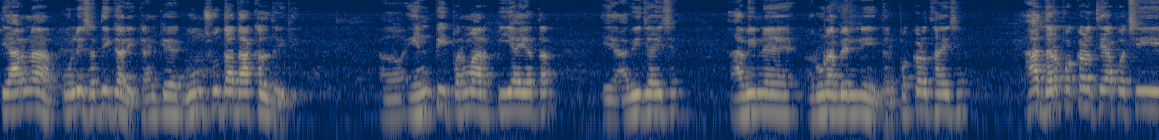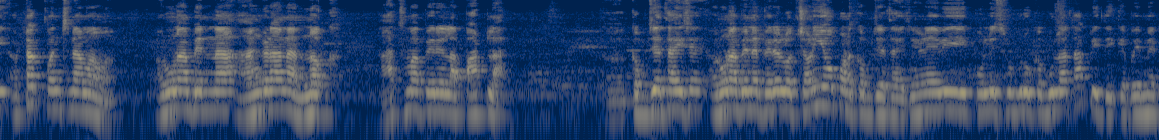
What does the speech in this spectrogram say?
ત્યારના પોલીસ અધિકારી, કારણ કે ગુમસુદા દાખલ થઈ હતી. એનપી પરમાર પીઆઈ હતા. એ આવી જાય છે. આવીને અરુણાબેનની ધરપકડ થાય છે. આ ધરપકડ થયા પછી અટક પંચનામામાં અરુણાબેનના આંગળાના નખ હાથમાં પહેરેલા પાટલા કબજે થાય છે. અરુણાબેને પહેરેલો ચણિયો પણ કબજે થાય છે. એણે એવી પોલીસ રૂબરૂ કબૂલાત આપી હતી કે, ભાઈ, મેં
